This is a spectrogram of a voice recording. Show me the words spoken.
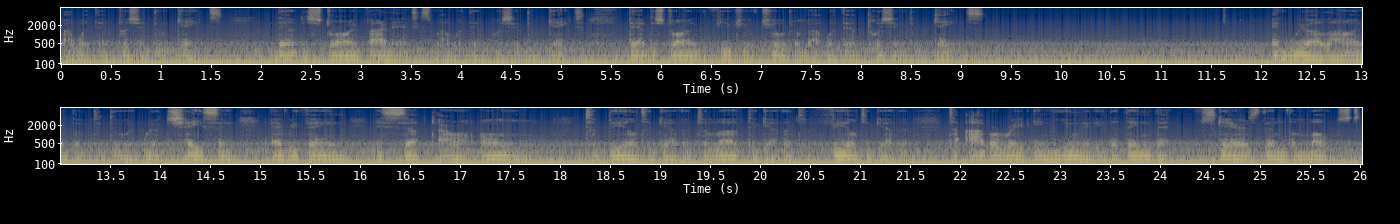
by what they're pushing through gates. They're destroying finances by what they're pushing through gates. They're destroying the future of children by what they're pushing through gates and we're allowing them to do it. We're chasing everything except our own to build together, to love together, to feel together, to operate in unity. The thing that scares them the most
